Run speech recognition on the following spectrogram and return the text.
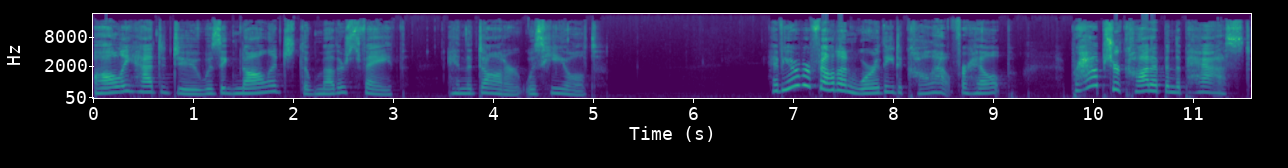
all he had to do was acknowledge the mother's faith, and the daughter was healed. Have you ever felt unworthy to call out for help? Perhaps you're caught up in the past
